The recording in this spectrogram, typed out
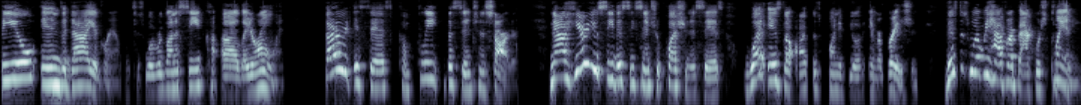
fill in the diagram, which is what we're going to see uh, later on. Third, it says complete the sentence starter. Now, here you see this essential question. It says, What is the author's point of view of immigration? This is where we have our backwards planning.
